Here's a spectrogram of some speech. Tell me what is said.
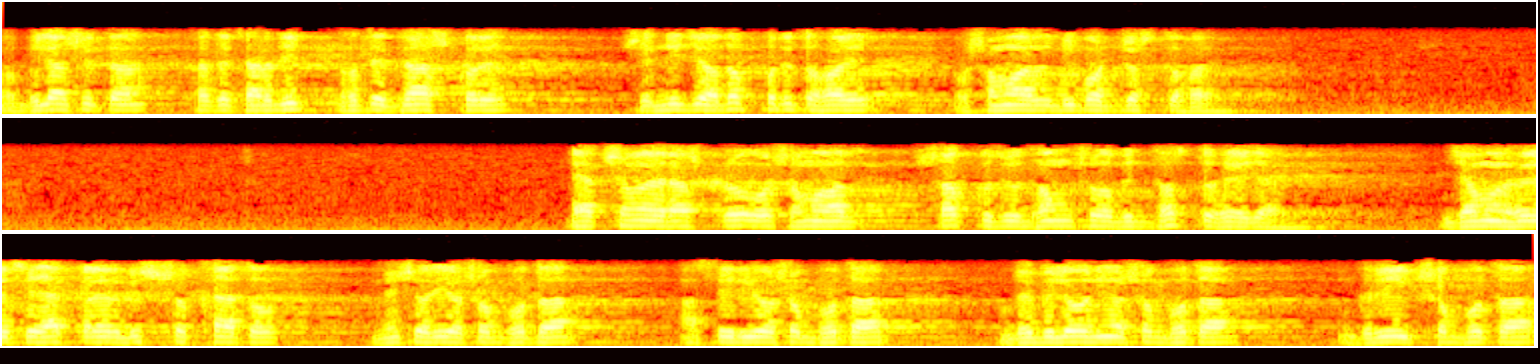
ও বিলাসিতা তাকে চারিদিক হতে গ্রাস করে। সে নিজে অধঃপতিত হয় ও সমাজ বিপর্যস্ত হয়। একসময় রাষ্ট্র ও সমাজ সবকিছু ধ্বংস ও বিধ্বস্ত হয়ে যায়। যেমন হয়েছে এককালের বিশ্বখ্যাত মিশরীয় সভ্যতা আসিরীয় সভ্যতা, বেবিলনীয় সভ্যতা, গ্রিক সভ্যতা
